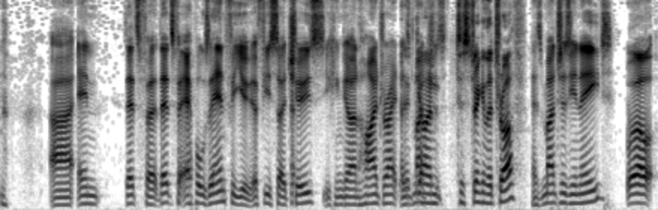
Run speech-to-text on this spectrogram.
uh, and that's for that's for apples and for you. If you so choose, you can go and hydrate as And much going as just drinking the trough. as much as you need. Well,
